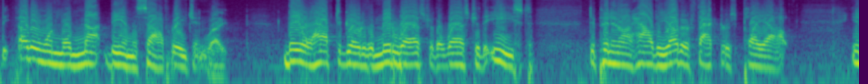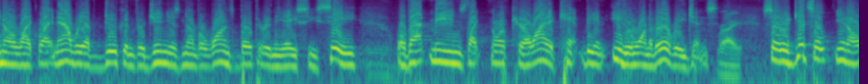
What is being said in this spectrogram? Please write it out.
the other one will not be in the South region. Right. They will have to go to the Midwest or the West or the East, depending on how the other factors play out. You know, like right now, we have Duke and Virginia's number ones, both are in the ACC. Well, that means like North Carolina can't be in either one of their regions. Right. So it gets, a you know,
